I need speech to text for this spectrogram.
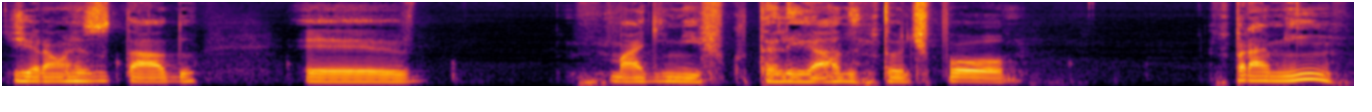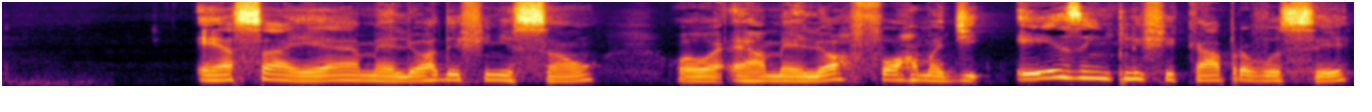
gerar um resultado é, magnífico, tá ligado? Então, tipo, para mim, essa é a melhor definição, é a melhor forma de exemplificar para você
